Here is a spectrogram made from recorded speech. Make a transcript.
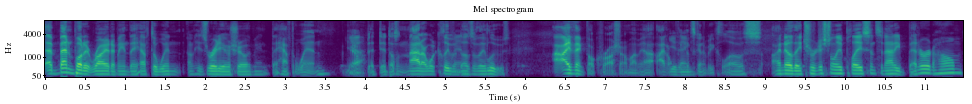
uh, Ben put it right. I mean, they have to win on his radio show. I mean, they have to win. You know, Yeah. it, it doesn't matter what Cleveland Win. does if they lose. I think they'll crush them. I mean, I, I don't think, think? it's going to be close. I know they traditionally play Cincinnati better at home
